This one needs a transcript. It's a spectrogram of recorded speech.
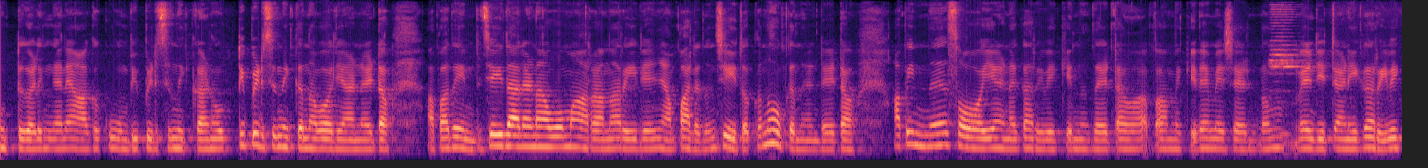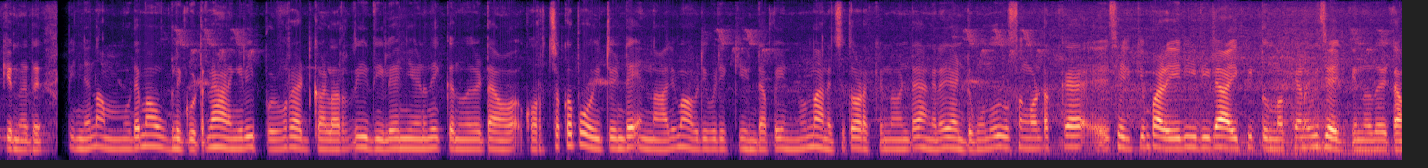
മുട്ടുകൾ ഇങ്ങനെ ആകെ കൂമ്പി പിടിച്ച് നിൽക്കുകയാണ് ഒട്ടിപ്പിടിച്ച് നിൽക്കുന്ന പോലെയാണ് കേട്ടോ. അപ്പോൾ അത് എന്ത് ചെയ്താലാണാവോ മാറാമെന്ന് അറിയില്ല. ഞാൻ പലതും ചെയ്തൊക്കെ നോക്കുന്നുണ്ട് കേട്ടോ. അപ്പോൾ ഇന്ന് സോയയാണ് കറി വെക്കുന്നത് കേട്ടോ. അപ്പോൾ അമ്മയ്ക്ക് രമേശേട്ടനും വേണ്ടിയിട്ടാണ് ഈ കറി വെക്കുന്നത്. പിന്നെ നമ്മുടെ മൗഗ്ലിക്കുട്ടനാണെങ്കിൽ ഇപ്പോഴും റെഡ് കളർ രീതിയിൽ തന്നെയാണ് നിൽക്കുന്നത് കേട്ടോ. കുറച്ചൊക്കെ പോയിട്ടുണ്ട്. എന്നാലും അവിടെ ഇവിടെയൊക്കെ ഉണ്ട്. അപ്പോൾ എന്നും നനച്ച് തുടയ്ക്കുന്നതുകൊണ്ട് അങ്ങനെ രണ്ട് മൂന്ന് ദിവസം കൊണ്ടൊക്കെ ശരിക്കും പഴയ രീതിയിലായി കിട്ടും എന്നൊക്കെയാണ് വിചാരിക്കുന്നത് കേട്ടോ.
